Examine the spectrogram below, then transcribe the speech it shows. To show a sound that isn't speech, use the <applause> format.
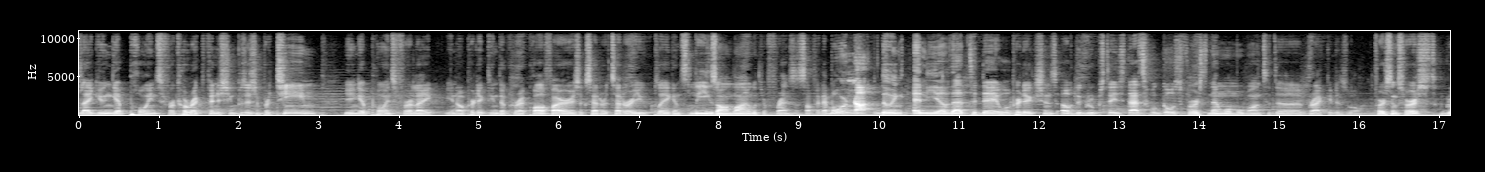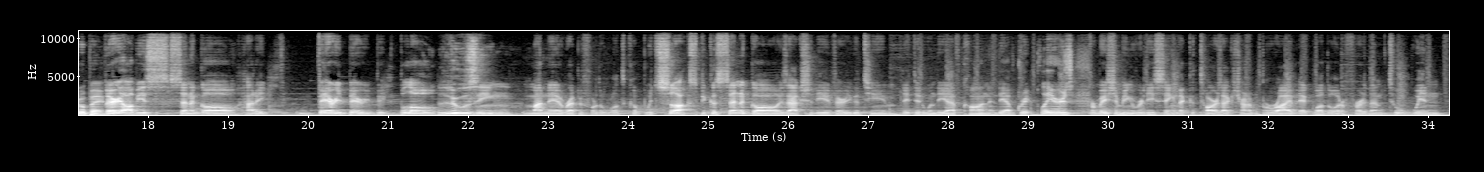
like you can get points for correct finishing position per team. You can get points for like you know predicting the correct qualifiers etc etc you play against leagues online with your friends and stuff like that. But we're not doing any of that today with predictions of the group stage. That's what goes first. Then we'll move on to the bracket as well. First things first group a. Very obvious. Senegal had a very, very big blow, losing Mane right before the World Cup, which sucks because Senegal is actually a very good team. They did win the AFCON and they have great players. Information being released saying that Qatar is actually trying to bribe Ecuador for them to win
